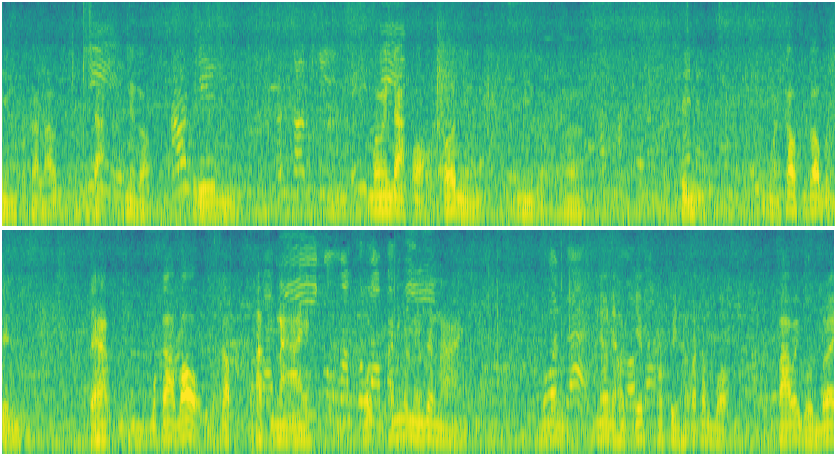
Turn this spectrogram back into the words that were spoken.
อย่างภาษาลาวดะเนี่ยก็เป็น want cheese. That's not cheese. โมเมนดักออกเปิ้ลอย่างนั้นแหละมีแบบเออเป็นเหมือนเก้าสิบเก้าเปอร์เซ็นต์แต่หากบกล้าเว้าบกล้าอักนายเพราะอันนี้มันเป็นเรื่องนายเรื่องเนี่ยเดี๋ยวเขาเจ็บเขาเป็นเขาก็ต้องบอกป้าไว้โดนบ่ได้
